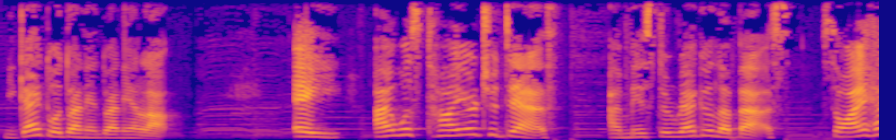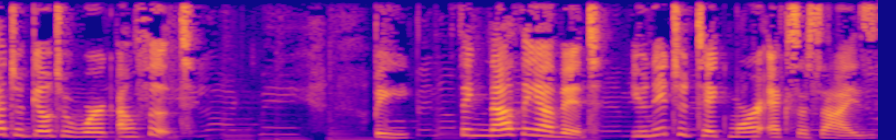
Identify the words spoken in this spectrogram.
你该多锻炼锻炼了。A，I was tired to death. I missed the regular bus, so I had to go to work on foot. B. Think nothing of it. You need to take more exercise.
